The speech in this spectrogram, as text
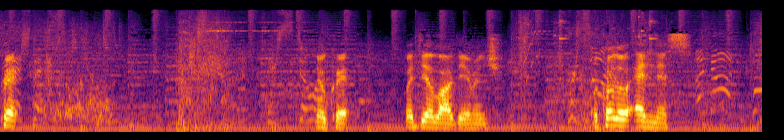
Crit. finish this. There's still a- No crit. But did a lot of damage. Makoto, end this. Anat, come.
